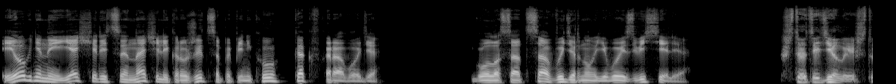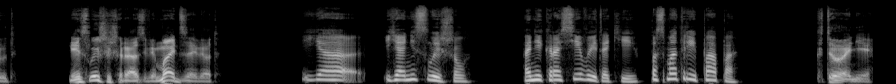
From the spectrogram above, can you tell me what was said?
и огненные ящерицы начали кружиться по пеньку, как в хороводе. Голос отца выдернул его из веселья. «Что ты делаешь тут? Не слышишь разве? Мать зовет!» «Я... я не слышал. Они красивые такие. Посмотри, папа». «Кто они?»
